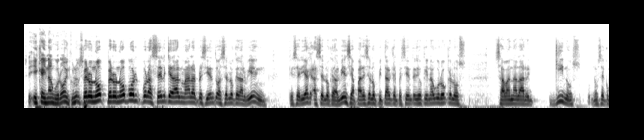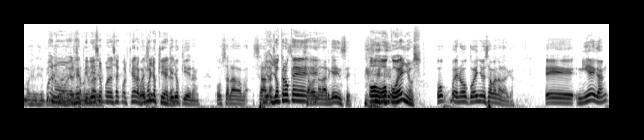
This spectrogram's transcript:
Sí, y que inauguró incluso. Pero no, pero no por, por hacer quedar mal al presidente o hacerlo quedar bien, que sería hacerlo quedar bien. Si aparece el hospital que el presidente dijo que inauguró, que los sabanalarguinos, no sé cómo es el gentilicio. Bueno, el gentilicio puede ser cualquiera, como ellos quieran. Que ellos quieran o sala, sala, yo, creo que Sabana eh, Larguense. O, Coeños. o, bueno, Coeños de Sabana Larga. Eh, niegan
